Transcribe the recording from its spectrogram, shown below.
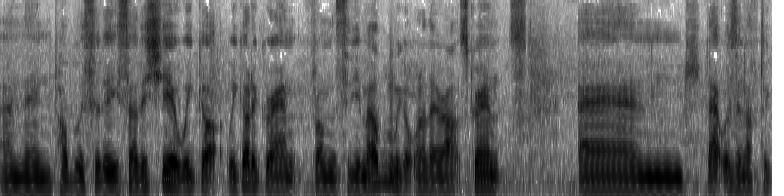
And then publicity. So this year we got we got a grant from the city of Melbourne. We got one of their arts grants, and that was enough to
